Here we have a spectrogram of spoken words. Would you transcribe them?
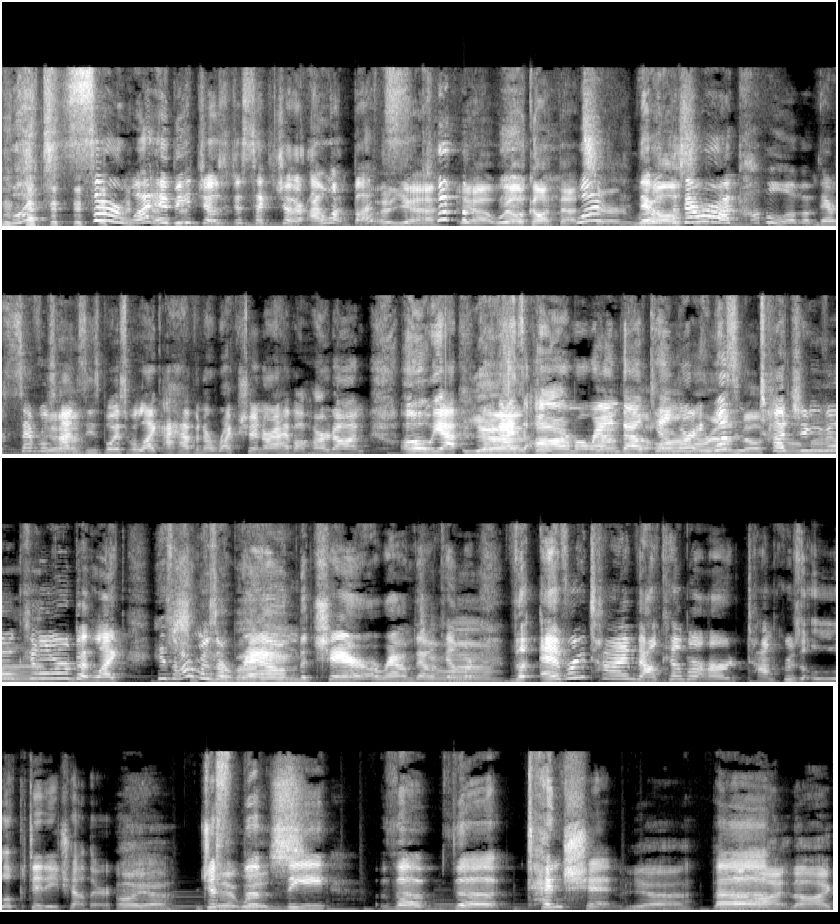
what, sir? What? And me and Josie just text each other, "I want butts." Uh, yeah, yeah, we all caught that, sir. We There, all. there were a couple of them. There were several Yeah. times these boys were like, "I have an erection" or "I have a hard on." Oh yeah, Yeah, the guy's the- arm around the- Val Kilmer. He wasn't Val touching Val Kilmer. Kilmer, but like his arm was around the chair around Val Kilmer. The every time Val Kilmer or Tom Cruise looked at each other, oh yeah, just it the, was. the the the tension. Yeah, the, Uh, the eye, the eye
